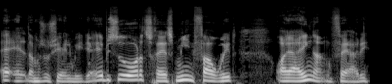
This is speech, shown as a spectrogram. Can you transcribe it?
af alt om sociale medier. Episode 68, min favorit, og jeg er ikke engang færdig.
